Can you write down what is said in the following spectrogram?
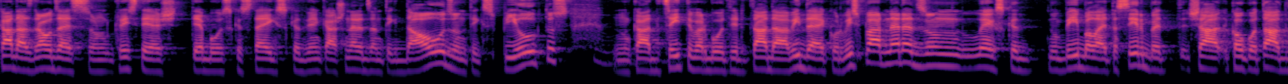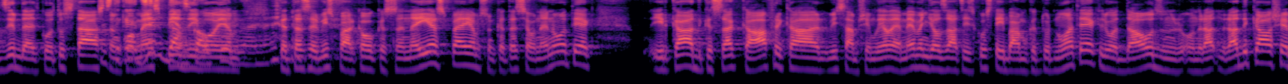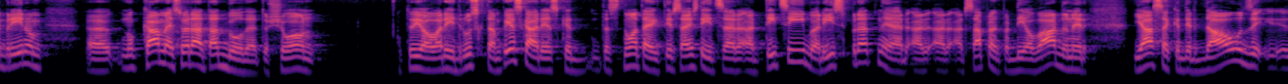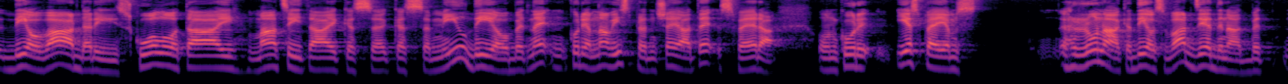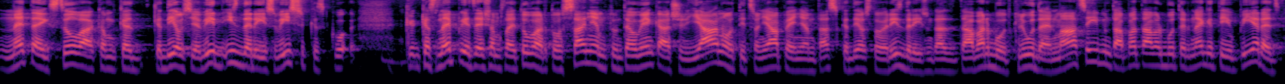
kādās draudzēs un kristieši tie būs, kas teiks, ka vienkārši neredzam tik daudz un tik spilgtus. Un kādi citi varbūt ir tādā vidē, kur vispār neredz un liekas, ka nu, Bībelē tas ir, bet šā, kaut ko tādu dzirdēt, ko tu stāsti un ko mēs piedzīvojam, kur, ka tas ir vispār kaut kas neiespējams un ka tas jau nenotiek. Ir kādi, kas saka, ka Āfrikā ar visām šīm lielajām evanģelizācijas kustībām, ka tur notiek ļoti daudz un, un radikāli šie brīnumi. Eh, nu, kā mēs varētu atbildēt uz šo? Un tu jau arī drusku tam pieskāries, ka tas noteikti ir saistīts ar, ar ticību, ar izpratni, ar, ar, ar, ar sapratni par Dievu vārdu. Un ir jāsaka, ka ir daudzi Dievu vārdi, arī skolotāji, mācītāji, kas, kas mīl Dievu, bet ne, kuriem nav izpratni šajā sfērā. Un kuri iespējams runā, ka Dievs var dziedināt, bet neteiks cilvēkam, ka, ka Dievs jau ir izdarījis visu, kas, ko, kas nepieciešams, lai tu varētu to saņemt. Tev vienkārši ir jānotic un jāpieņem tas, ka Dievs to ir izdarījis. Un tā, tā var būt kļūdaina mācība, un tāpat tā var būt arī negatīva pieredze.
